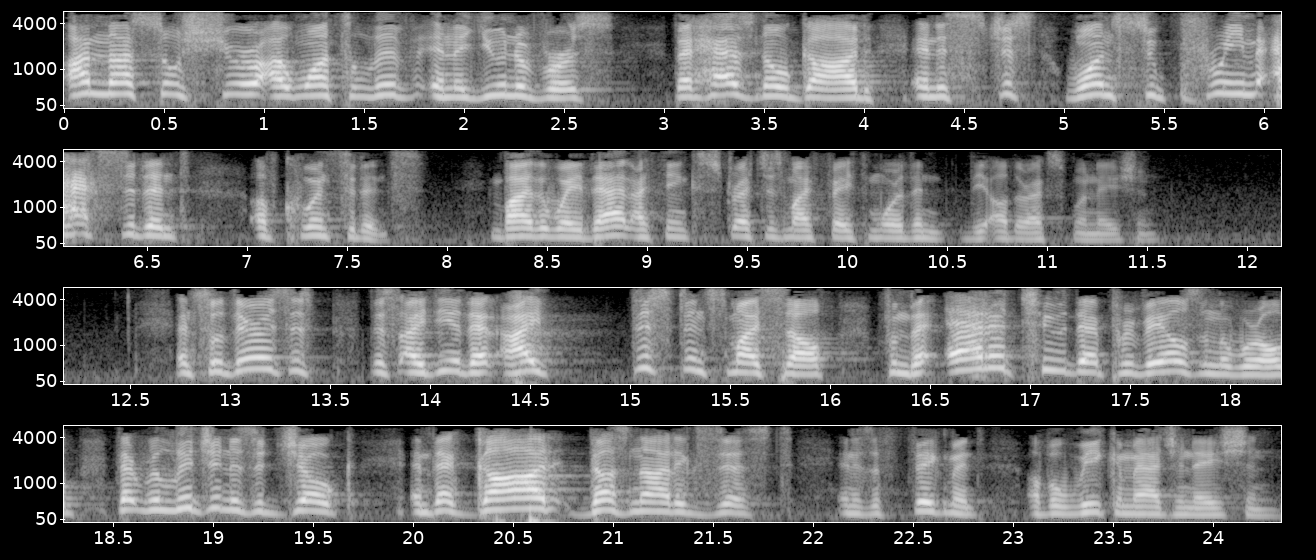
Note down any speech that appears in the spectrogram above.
I'm not so sure I want to live in a universe that has no God and it's just one supreme accident of coincidence. And by the way, that I think stretches my faith more than the other explanation. And so there is this, this idea that I distance myself from the attitude that prevails in the world that religion is a joke and that God does not exist and is a figment of a weak imagination.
